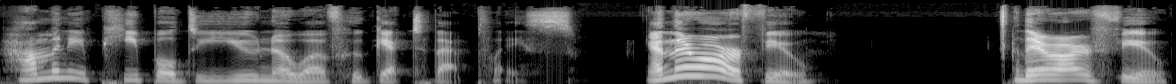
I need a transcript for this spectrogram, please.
How many people do you know of who get to that place? And there are a few. There are a few.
